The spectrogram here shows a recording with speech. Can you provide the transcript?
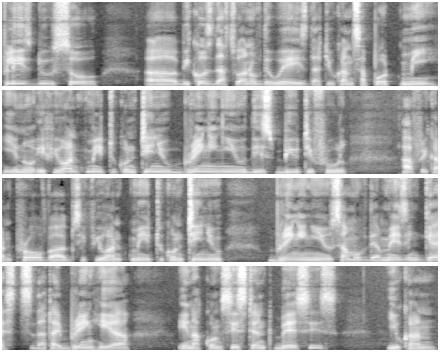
please do so uh, because that's one of the ways that you can support me. You know, if you want me to continue bringing you these beautiful African proverbs, if you want me to continue bringing you some of the amazing guests that I bring here in a consistent basis, you can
